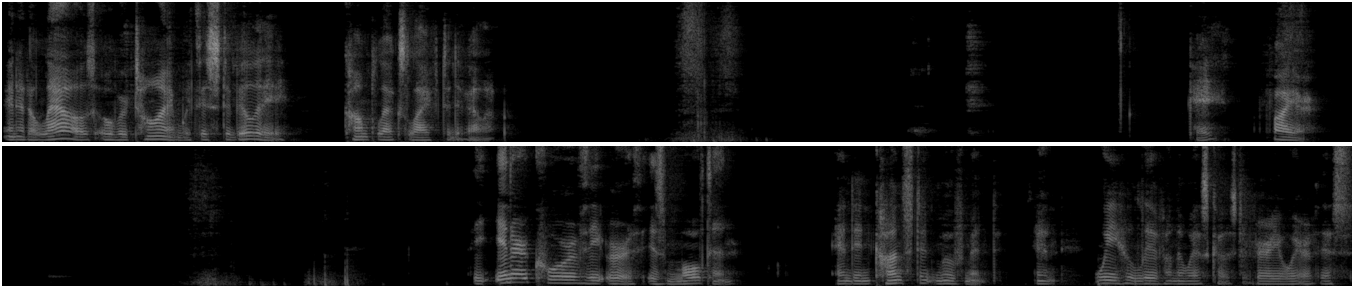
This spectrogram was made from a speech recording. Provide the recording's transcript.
And it allows, over time, with this stability, complex life to develop. Okay, fire. The inner core of the earth is molten and in constant movement. And we who live on the West Coast are very aware of this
